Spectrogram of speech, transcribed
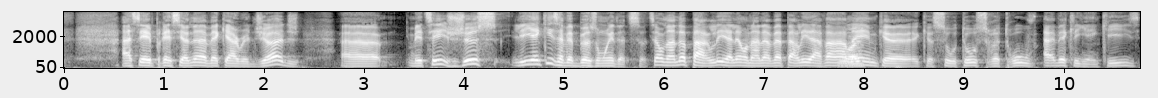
assez impressionnant avec Aaron Judge. Euh, mais tu sais, juste, les Yankees avaient besoin de ça. on en a parlé, allez, on en avait parlé avant même que, que, Soto se retrouve avec les Yankees.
